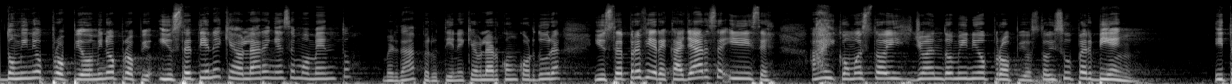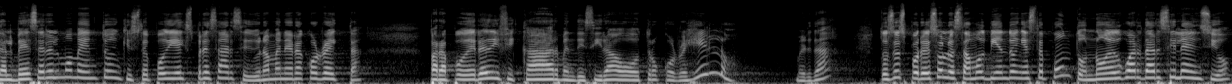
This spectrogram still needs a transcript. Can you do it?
dominio propio, dominio propio, y usted tiene que hablar en ese momento, ¿verdad? Pero tiene que hablar con cordura, y usted prefiere callarse y dice, ay, ¿cómo estoy yo en dominio propio? Estoy súper bien. Y tal vez era el momento en que usted podía expresarse de una manera correcta, para poder edificar, bendecir a otro, corregirlo, ¿verdad? Entonces por eso lo estamos viendo en este punto. No es guardar silencio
